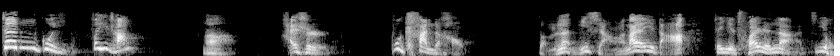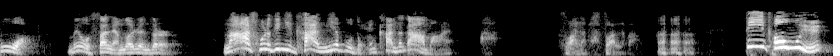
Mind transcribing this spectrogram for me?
珍贵非常啊，还是不看的好。怎么呢？你想啊，拿眼一打，这一传人呐，几乎啊没有三两个认字的。拿出来给你看，你也不懂，看他干嘛呀？啊算了吧，算了吧，哈哈哈低头无语。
